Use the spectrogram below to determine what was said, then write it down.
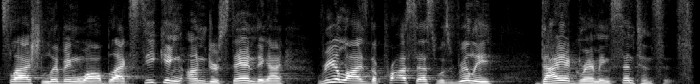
slash living while black, seeking understanding. I realized the process was really diagramming sentences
